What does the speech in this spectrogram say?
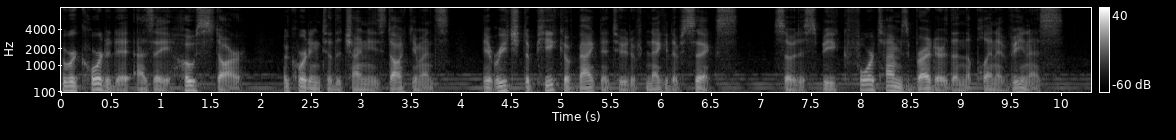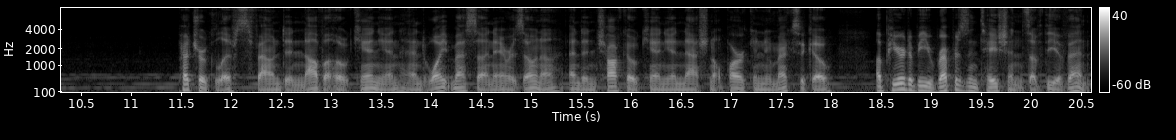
who recorded it as a host star, according to the Chinese documents, it reached a peak of magnitude of negative 6, so to speak, four times brighter than the planet Venus. Petroglyphs found in Navajo Canyon and White Mesa in Arizona and in Chaco Canyon National Park in New Mexico appear to be representations of the event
